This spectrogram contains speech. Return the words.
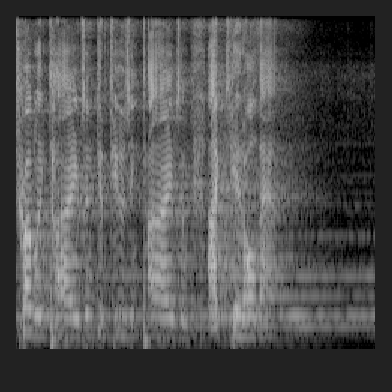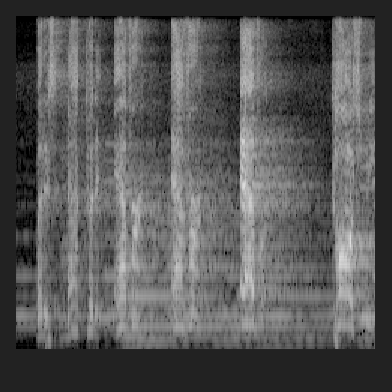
troubling times and confusing times, and I get all that. But it's not going to ever, ever, ever cause me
